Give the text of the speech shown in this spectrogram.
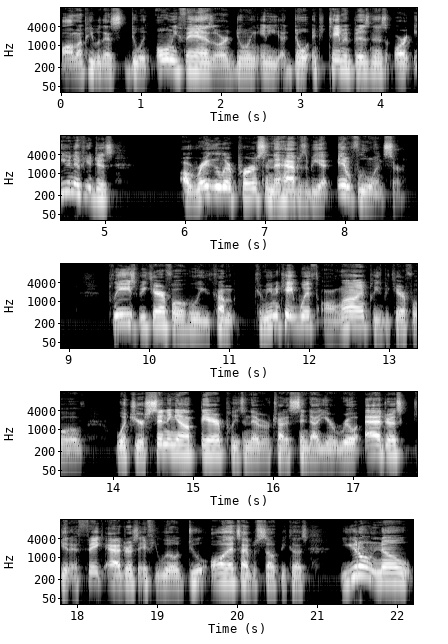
all my people that's doing OnlyFans or doing any adult entertainment business, or even if you're just a regular person that happens to be an influencer, please be careful who you come communicate with online. Please be careful of what you're sending out there. Please never try to send out your real address, get a fake address, if you will. Do all that type of stuff because you don't know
